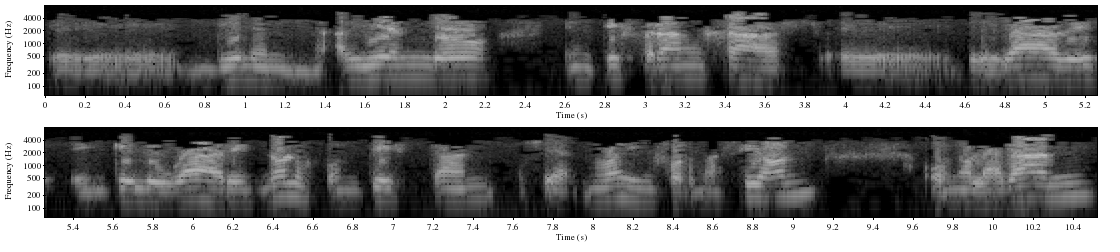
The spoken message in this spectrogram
eh, vienen habiendo, en qué franjas de edades, en qué lugares, no los contestan, o sea, no hay información o no la dan.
